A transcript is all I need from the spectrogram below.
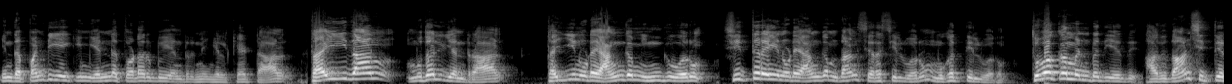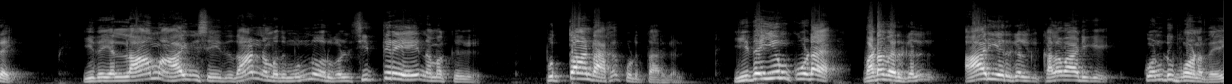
இந்த பண்டிகைக்கும் என்ன தொடர்பு என்று நீங்கள் கேட்டால் தைதான் முதல் என்றால் தையினுடைய அங்கம் இங்கு வரும். சித்திரையினுடைய அங்கம் தான் சிரசில் வரும் முகத்தில் வரும். துவக்கம் என்பது எது? அதுதான் சித்திரை. இதையெல்லாம் ஆய்வு செய்துதான் நமது முன்னோர்கள் சித்திரையை நமக்கு புத்தாண்டாக கொடுத்தார்கள். இதையும் கூட வடவர்கள் ஆரியர்கள் களவாடி கொண்டு போனதை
